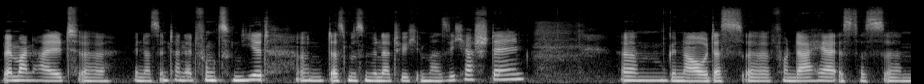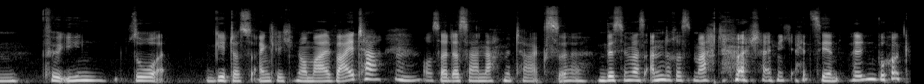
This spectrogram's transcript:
wenn man halt äh, wenn das Internet funktioniert. Und das müssen wir natürlich immer sicherstellen. Ähm, genau, das äh, von daher ist das ähm, für ihn so geht das eigentlich normal weiter, mhm. außer dass er nachmittags äh, ein bisschen was anderes macht, wahrscheinlich als hier in Oldenburg.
